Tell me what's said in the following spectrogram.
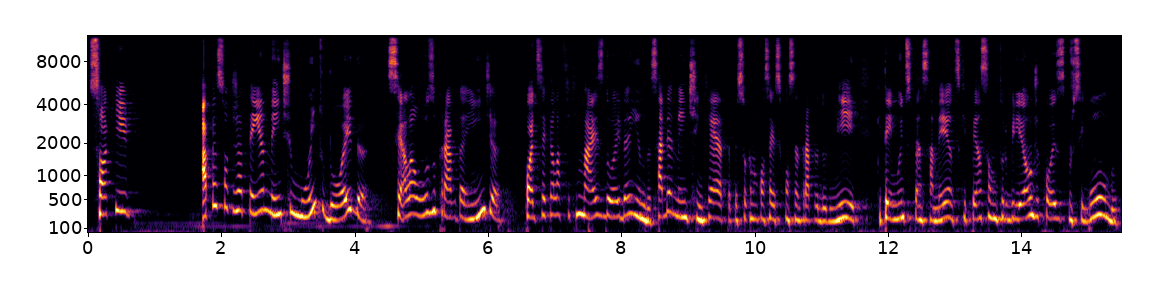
Só que a pessoa que já tem a mente muito doida, se ela usa o cravo da Índia, pode ser que ela fique mais doida ainda. Sabe a mente inquieta, a pessoa que não consegue se concentrar para dormir, que tem muitos pensamentos, que pensa um turbilhão de coisas por segundo?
